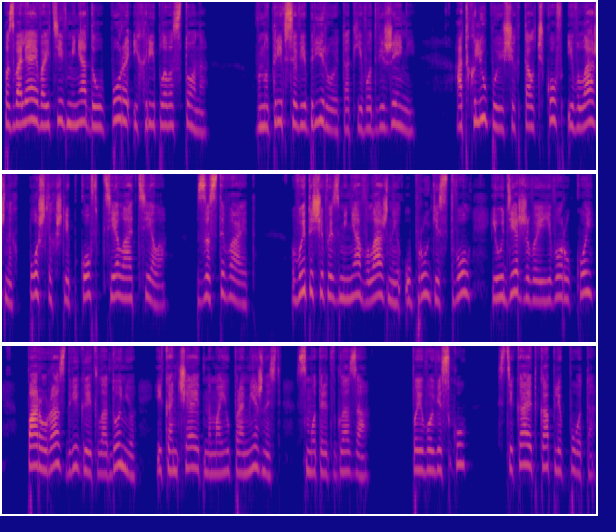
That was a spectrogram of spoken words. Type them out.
позволяя войти в меня до упора и хриплого стона. Внутри все вибрирует от его движений, от хлюпающих толчков и влажных, пошлых шлепков тела от тела. Застывает, вытащив из меня влажный упругий ствол и, удерживая его рукой, пару раз двигает ладонью и кончает на мою промежность, смотрит в глаза. По его виску стекает капля пота,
